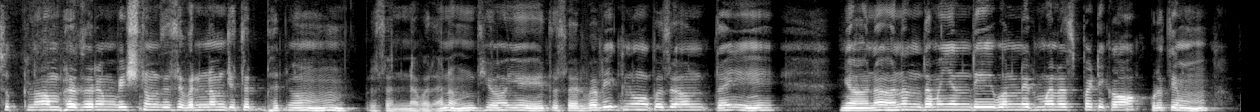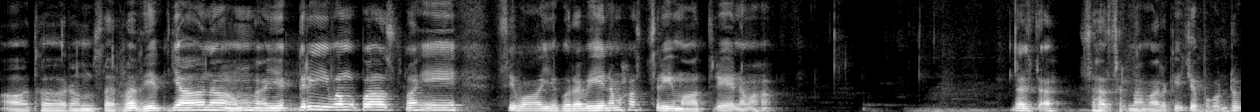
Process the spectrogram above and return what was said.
శుక్లాంభధరం విష్ణుం దశవర్ణం చతుర్భజం ప్రసన్నవదనం ధ్యాయేతు సర్వవిఘ్నోపశాంతయే. జ్ఞానానందమయం దేవం నిర్మలస్ఫటికాకృతిం ఆధారం సర్వవిద్యానాం హయగ్రీవముపాస్మహే. శివాయ గురవే నమ శ్రీమాత్రే నమ. లలిత సహస్రనామాలకి చెప్పుకుంటూ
